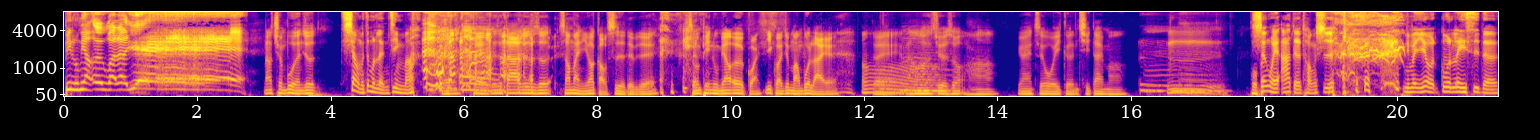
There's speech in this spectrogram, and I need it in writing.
拼图喵二馆了耶！Yeah! 然后全部人就像我们这么冷静吗？对，对，就是大家就是说，烧麦你又要搞事了，对不对？什么平鲁庙二馆，一馆就忙不来了。对，然后觉得说啊，原来只有我一个人期待吗？嗯，身为阿德同事，你们也有过类似的。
